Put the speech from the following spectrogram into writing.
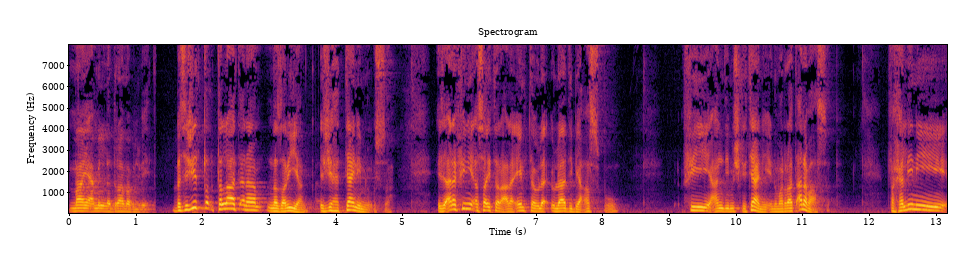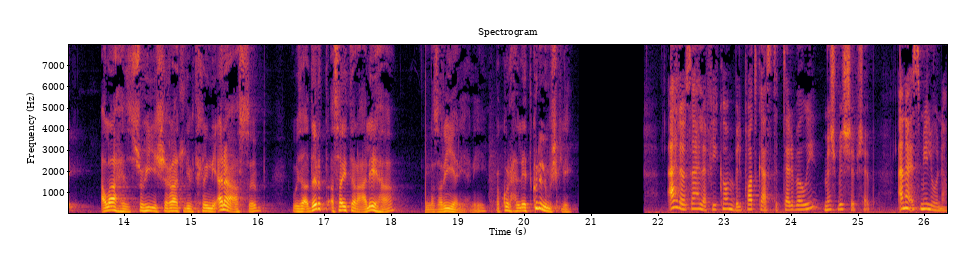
وما يعمل لنا دراما بالبيت. بس جيت طلعت أنا نظريا. الجهة الثانية من القصة. إذا أنا فيني أسيطر على إمتى أولا- أولادي بيعصبوا في عندي مشكلة تانية إنه مرات أنا بعصب. فخليني ألاحظ شو هي الشغلات اللي بتخليني أنا أعصب. وإذا قدرت أسيطر عليها نظريا يعني بكون حليت كل المشكلة. أهلا وسهلا فيكم بالبودكاست التربوي مش بالشبشب. أنا اسمي لونا.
